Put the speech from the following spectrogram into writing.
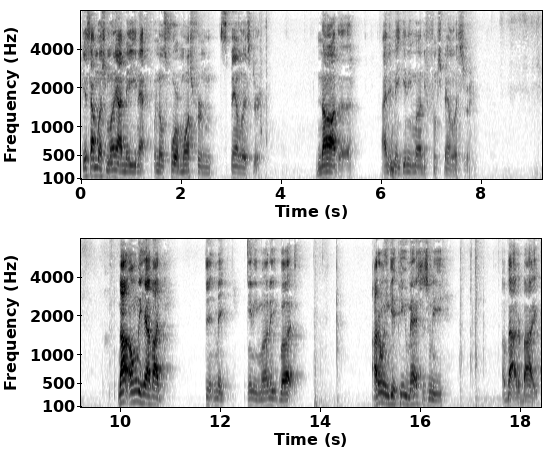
Guess how much money I made in, that, in those four months from Spinlister? Nada. I didn't make any money from Spinlister. Not only have I didn't make any money, but I don't even get people message me about the bike.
